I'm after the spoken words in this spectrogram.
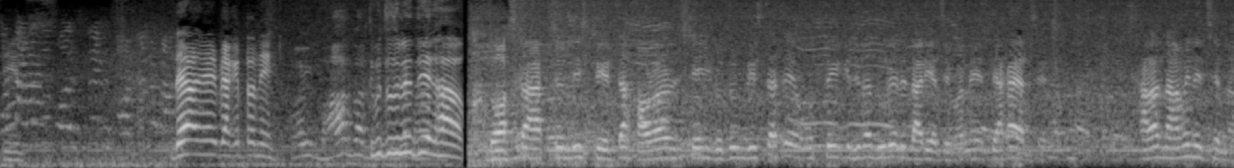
চিপস এই প্যাকেটটা নে। তুমি দুদিনে দিয়ে খাও। দশটা আটচল্লিশ ট্রেনটা হাওড়ার সেই নতুন ব্রিজটা আছে ওর থেকে কিছুটা দূরে দাঁড়িয়ে আছে মানে দেখা যাচ্ছে। সারা নিচ্ছে না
